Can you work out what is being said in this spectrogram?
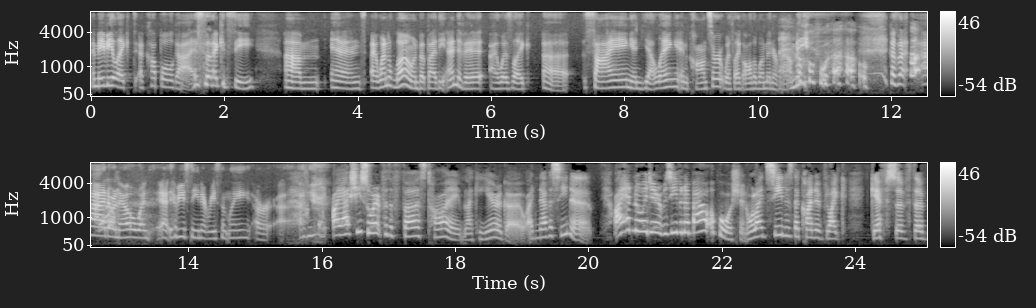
and maybe like a couple guys that I could see. Um, and I went alone, but by the end of it, I was like uh, sighing and yelling in concert with like all the women around me. wow. Because I, I don't know when have you seen it recently or uh, have you? I actually saw it for the first time like a year ago. I'd never seen it. I had no idea it was even about abortion. All I'd seen is the kind of like gifs of the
